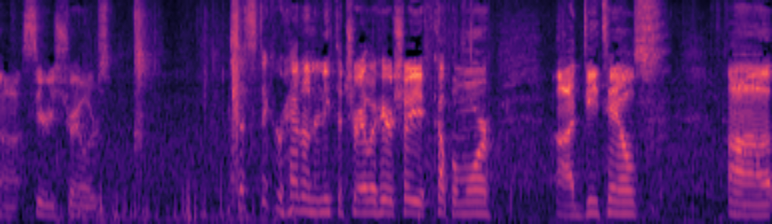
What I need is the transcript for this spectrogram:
uh, series trailers. Let's stick her head underneath the trailer here, show you a couple more uh, details. Uh,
